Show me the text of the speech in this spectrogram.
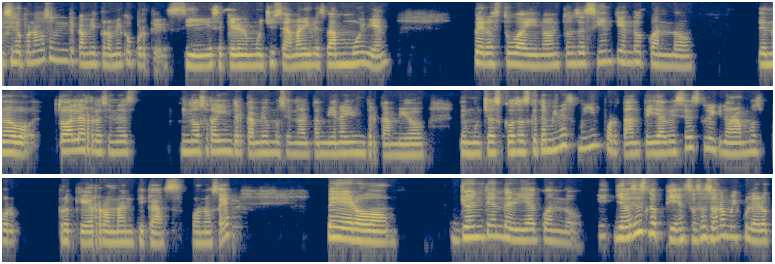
si lo ponemos en un intercambio económico, porque sí se quieren mucho y se aman y les va muy bien, pero estuvo ahí, ¿no? Entonces sí entiendo cuando, de nuevo, todas las relaciones, no solo hay intercambio emocional, también hay un intercambio de muchas cosas que también es muy importante y a veces lo ignoramos por, porque románticas o no sé, pero yo entendería cuando, y, a veces lo pienso, o sea, suena muy culero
